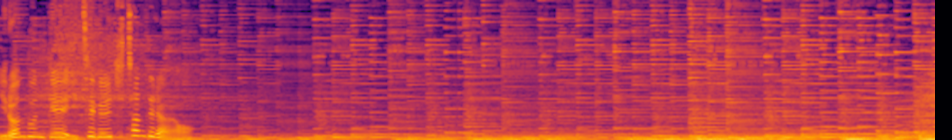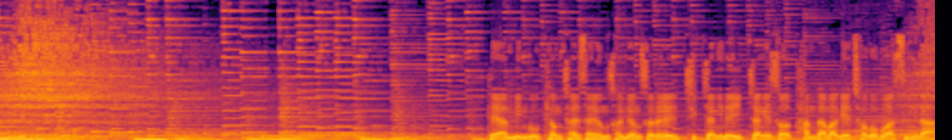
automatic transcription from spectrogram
이런 분께 이 책을 추천드려요. 대한민국 경찰 사용 설명서를 직장인의 입장에서 담담하게 적어보았습니다.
